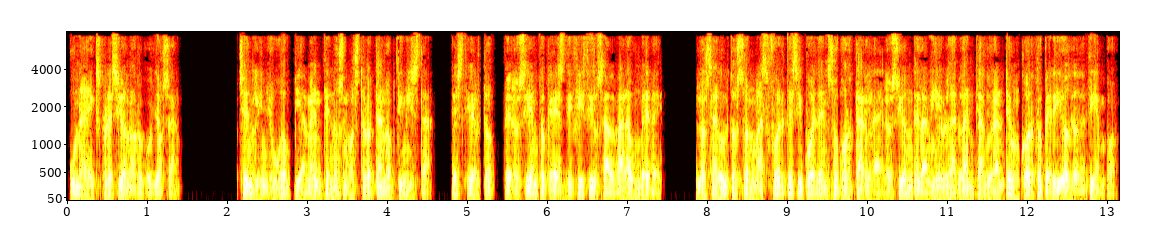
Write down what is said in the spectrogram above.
Una expresión orgullosa. Chen Linyu obviamente no se mostró tan optimista. Es cierto, pero siento que es difícil salvar a un bebé. Los adultos son más fuertes y pueden soportar la erosión de la niebla blanca durante un corto periodo de tiempo.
